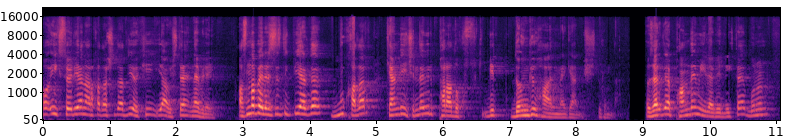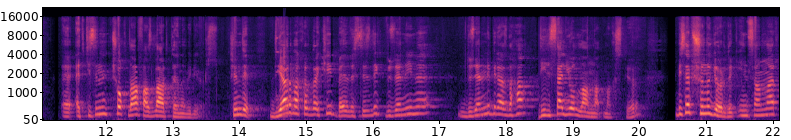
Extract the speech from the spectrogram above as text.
O ilk söyleyen arkadaşı da diyor ki ya işte ne bileyim. Aslında belirsizlik bir yerde bu kadar kendi içinde bir paradoks, bir döngü haline gelmiş durumda. Özellikle pandemiyle birlikte bunun e, etkisinin çok daha fazla arttığını biliyoruz. Şimdi Diyarbakır'daki belirsizlik düzenine düzenini biraz daha dilsel yolla anlatmak istiyorum. Biz hep şunu gördük. İnsanlar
